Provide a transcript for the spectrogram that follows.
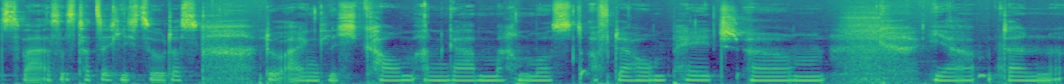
Und zwar ist es tatsächlich so, dass du eigentlich kaum Angaben machen musst auf der Homepage. Ähm, ja, dann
